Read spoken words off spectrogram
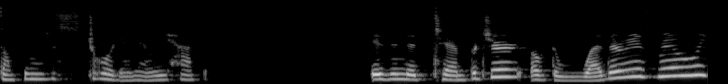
something extraordinary happened. Isn't the temperature of the weather is really?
